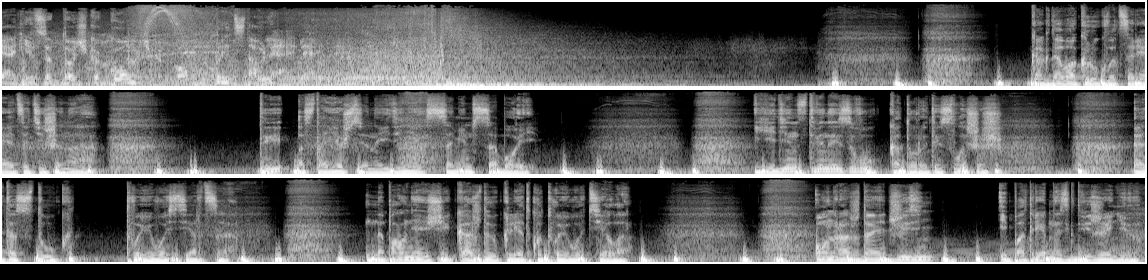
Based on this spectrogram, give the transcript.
Пятница.ком представляет. Когда вокруг воцаряется тишина, ты остаешься наедине с самим собой. Единственный звук, который ты слышишь, это стук твоего сердца, наполняющий каждую клетку твоего тела. Он рождает жизнь и потребность к движению.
